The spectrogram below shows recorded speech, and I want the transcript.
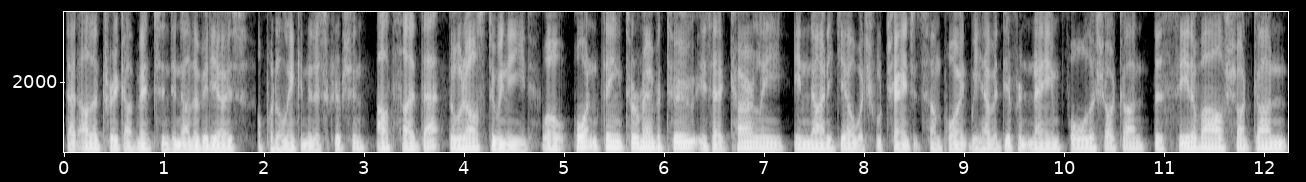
that other trick I've mentioned in other videos. I'll put a link in the description. Outside that, but what else do we need? Well, important thing to remember too is that currently in Nightingale, which will change at some point, we have a different name for the shotgun. The Cedar Valve shotgun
